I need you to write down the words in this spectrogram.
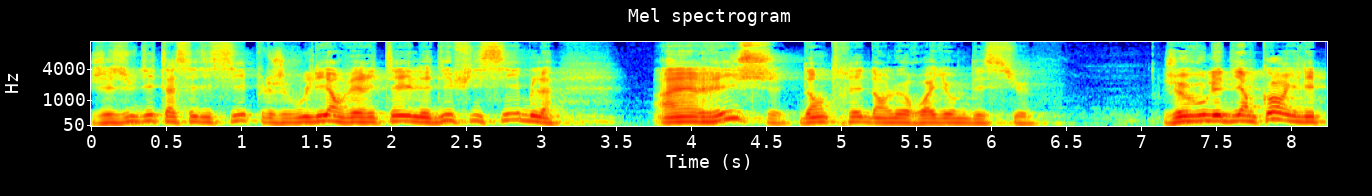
Jésus dit à ses disciples, je vous le dis en vérité, il est difficile à un riche d'entrer dans le royaume des cieux. Je vous l'ai dit encore, il est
